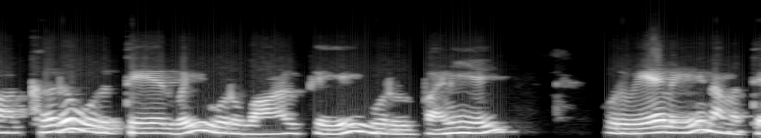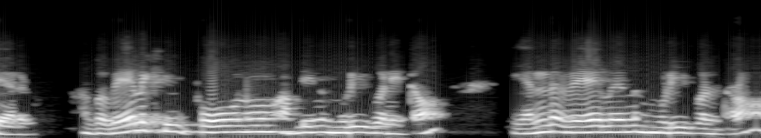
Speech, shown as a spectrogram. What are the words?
பார்க்குற ஒரு தேர்வை ஒரு வாழ்க்கையை ஒரு பணியை ஒரு வேலையை நம்ம தேரணும் அப்போ வேலைக்கு போகணும் அப்படின்னு முடிவு பண்ணிட்டோம். எந்த வேலைன்னு முடிவு பண்ணுறோம்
